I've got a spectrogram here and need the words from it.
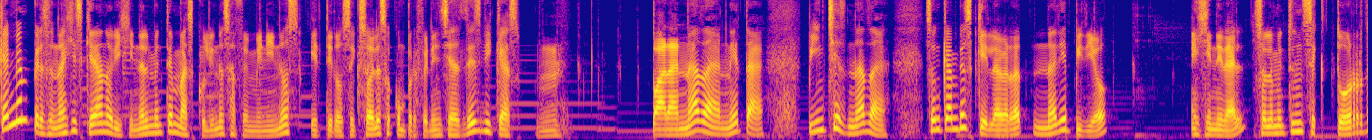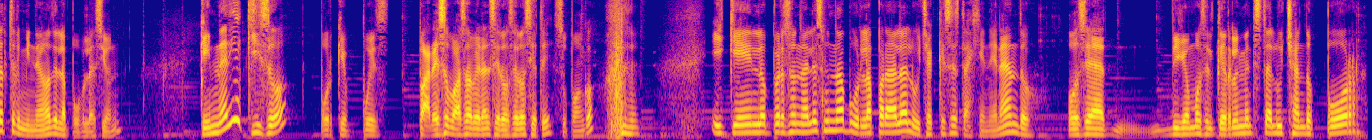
Cambian personajes que eran originalmente masculinos a femeninos, heterosexuales o con preferencias lésbicas. Mm. Para nada, neta, pinches nada. Son cambios que la verdad nadie pidió. En general, solamente un sector determinado de la población. Que nadie quiso, porque pues para eso vas a ver al 007, supongo. y que en lo personal es una burla para la lucha que se está generando. O sea, digamos, el que realmente está luchando por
